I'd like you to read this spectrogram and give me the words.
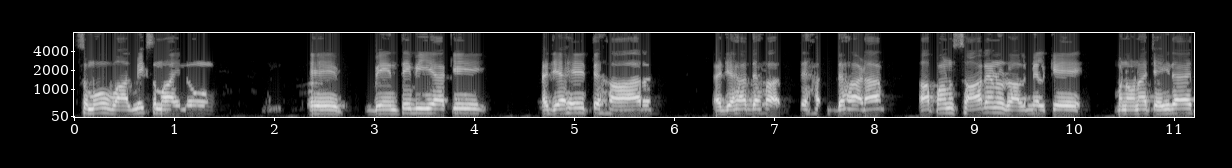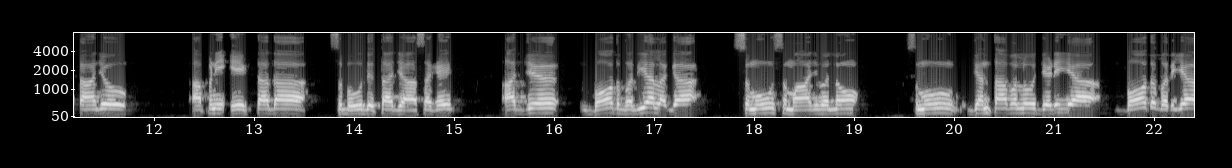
ਸਮੂਹ ਵਾਲਮੀਕ ਸਮਾਜ ਨੂੰ ਇਹ ਬੇਨਤੀ ਵੀ ਹੈ ਕਿ ਅਜਿਹੇ ਤਿਹਾਰ ਅਜਿਹਾ ਦਿਹਾ- ਦਿਹਾੜਾ ਆਪਾਂ ਨੂੰ ਸਾਰਿਆਂ ਨੂੰ ਰਲ ਮਿਲ ਕੇ ਮਨਾਉਣਾ ਚਾਹੀਦਾ ਹੈ, ਤਾਂ ਜੋ ਆਪਣੀ ਏਕਤਾ ਦਾ ਸਬੂਤ ਦਿੱਤਾ ਜਾ ਸਕੇ। ਅੱਜ ਬਹੁਤ ਵਧੀਆ ਲੱਗਾ। ਸਮੂਹ, ਸਮਾਜ ਵੱਲੋਂ, ਸਮੂਹ ਜਨਤਾ ਵੱਲੋਂ ਜਿਹੜੀ ਆ ਬਹੁਤ ਵਧੀਆ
